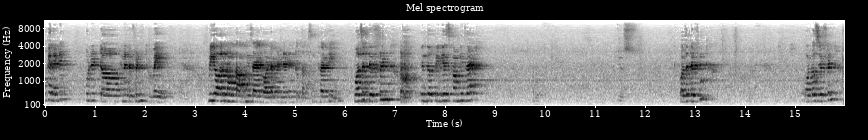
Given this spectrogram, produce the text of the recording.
Okay, let me put it uh, in a different way. We all know Companies Act got amended in 2013. Was it different in the previous Companies Act? Yes. Was it different? What was different?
